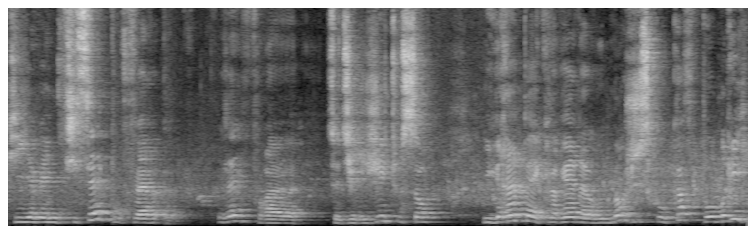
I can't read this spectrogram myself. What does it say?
Puis il y avait une ficelle pour faire, euh, pour euh, se diriger tout ça. Il grimpait avec le rien d'un roulement jusqu'au coffre pauvri.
